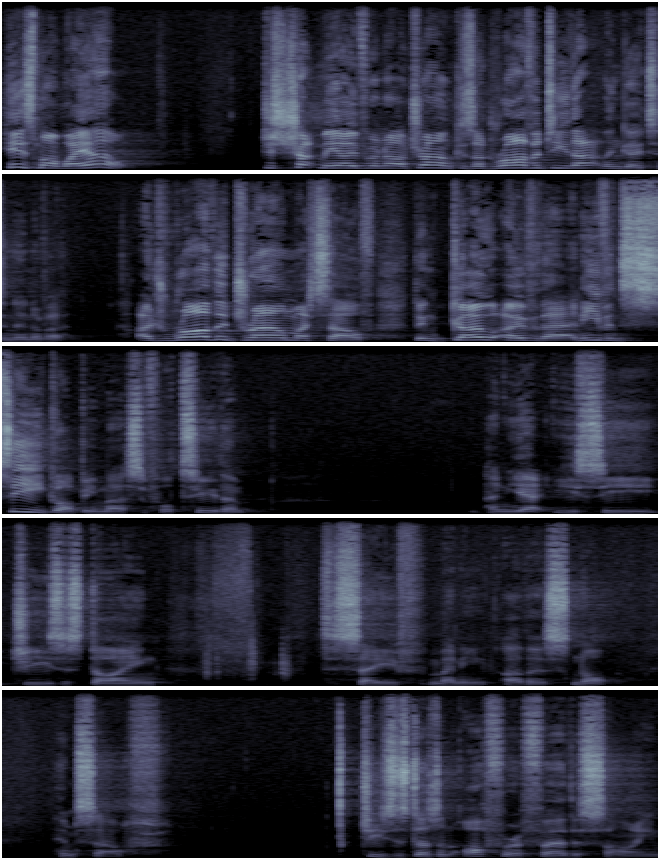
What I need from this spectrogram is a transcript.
Here's my way out. Just chuck me over and I'll drown, because I'd rather do that than go to Nineveh. I'd rather drown myself than go over there and even see God be merciful to them. And yet you see Jesus dying to save many others, not himself. Jesus doesn't offer a further sign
